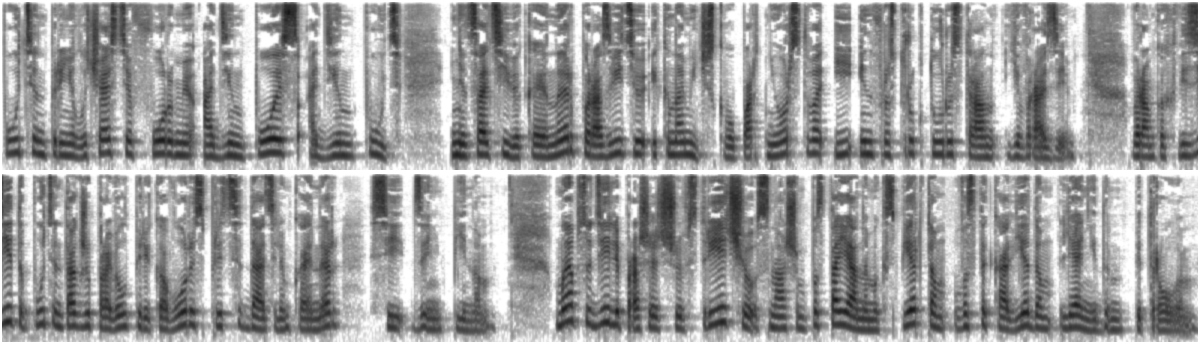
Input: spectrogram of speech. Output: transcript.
Путин принял участие в форуме «Один пояс, один путь» инициативе КНР по развитию экономического партнерства и инфраструктуры стран Евразии. В рамках визита Путин также провел переговоры с председателем КНР Си Цзиньпином. Мы обсудили прошедшую встречу с нашим постоянным экспертом, востоковедом Леонидом Петровым.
